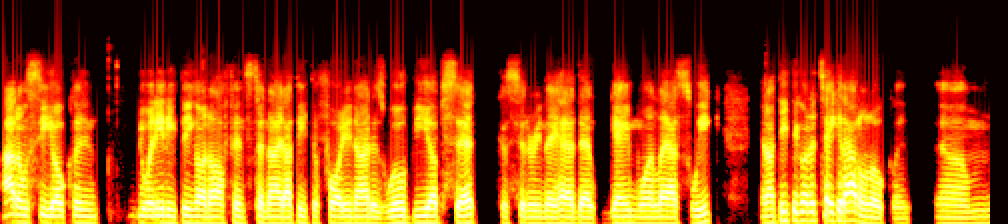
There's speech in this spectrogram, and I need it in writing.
I don't see Oakland doing anything on offense tonight. I think the 49ers will be upset considering they had that game one last week. And I think they're going to take it out on Oakland. Um,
